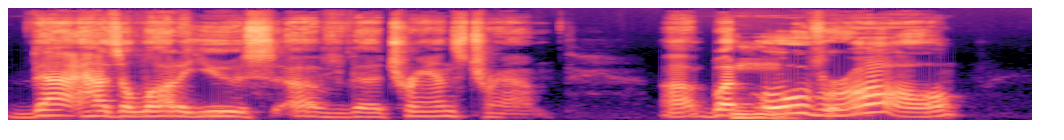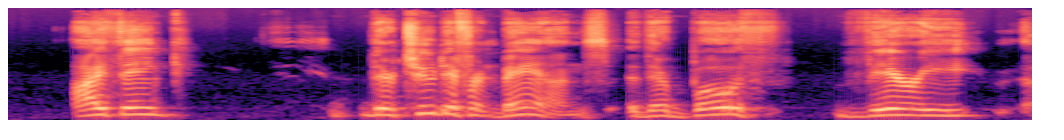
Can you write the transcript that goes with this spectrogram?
that has a lot of use of the TransTrem. Uh, but mm-hmm. overall, I think they're two different bands. They're both very uh,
